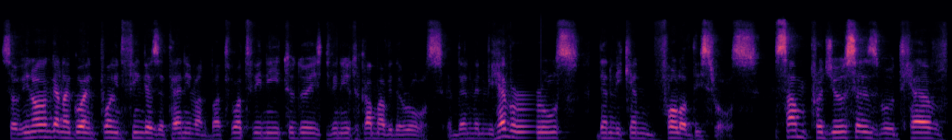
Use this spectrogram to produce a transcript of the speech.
So we're not going to go and point fingers at anyone. But what we need to do is we need to come up with the rules. And then when we have rules, then we can follow these rules. Some producers would have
